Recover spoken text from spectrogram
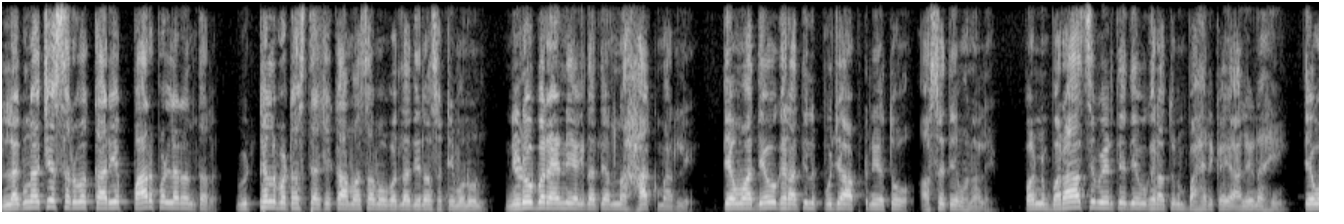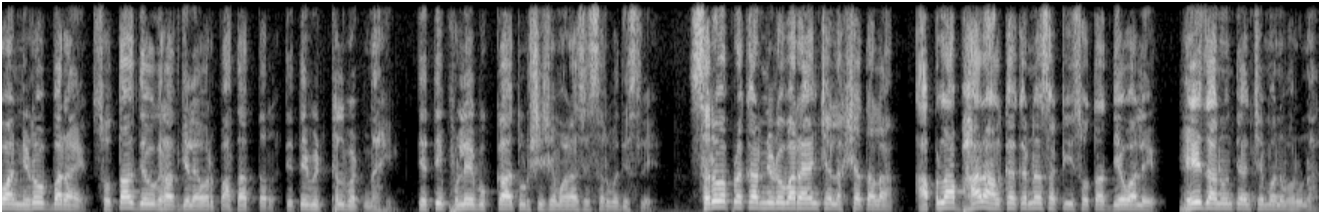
लग्नाचे सर्व कार्य पार पडल्यानंतर विठ्ठल भटस त्याचे कामाचा मोबदला देण्यासाठी म्हणून निडोबर यांनी एकदा त्यांना हाक मारली. तेव्हा देवघरातील पूजा आपटून येतो असे ते म्हणाले. पण बराच वेळ ते देवघरातून बाहेर काही आले नाही. तेव्हा निडोबराय स्वतःच देवघरात गेल्यावर पाहतात तर तेथे विठ्ठल भट नाही. तेथे फुले बुक्का तुळशीचे माळ असे सर्व दिसले. सर्व प्रकार निडोबारायांच्या लक्षात आला. आपला भार हलका करण्यासाठी स्वतः देव आले. हे जाणून त्यांचे मन भरून आले.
